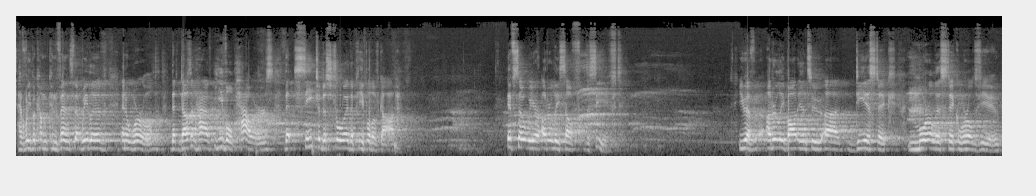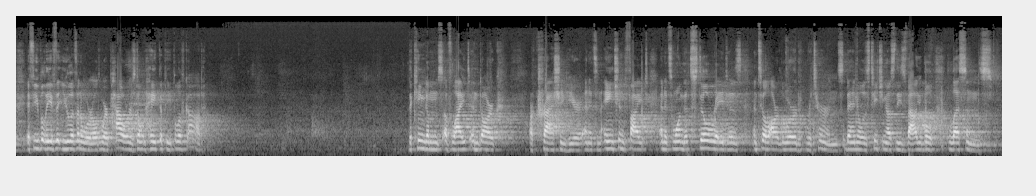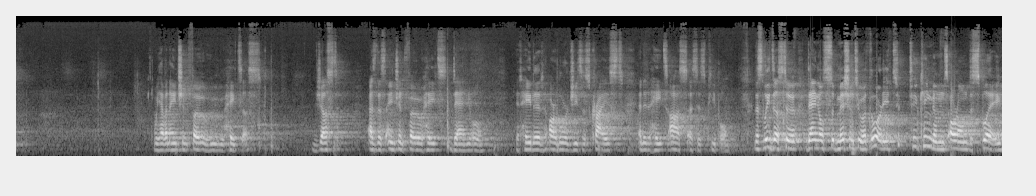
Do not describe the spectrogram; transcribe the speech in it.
Have we become convinced that we live in a world that doesn't have evil powers that seek to destroy the people of God? If so, we are utterly self deceived. You have utterly bought into a deistic, moralistic worldview if you believe that you live in a world where powers don't hate the people of God. The kingdoms of light and dark are crashing here, and it's an ancient fight, and it's one that still rages until our Lord returns. Daniel is teaching us these valuable lessons we have an ancient foe who hates us, just as this ancient foe hates Daniel. It hated our Lord Jesus Christ, and it hates us as his people. This leads us to Daniel's submission to authority. Two, kingdoms are on display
